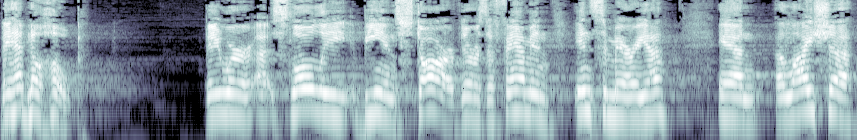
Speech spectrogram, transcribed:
They had no hope. They were uh, slowly being starved. There was a famine in Samaria, and Elisha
